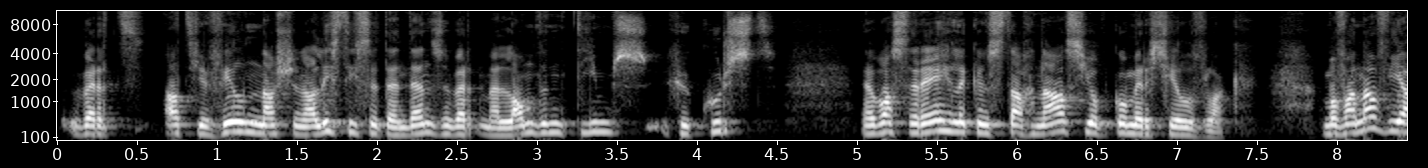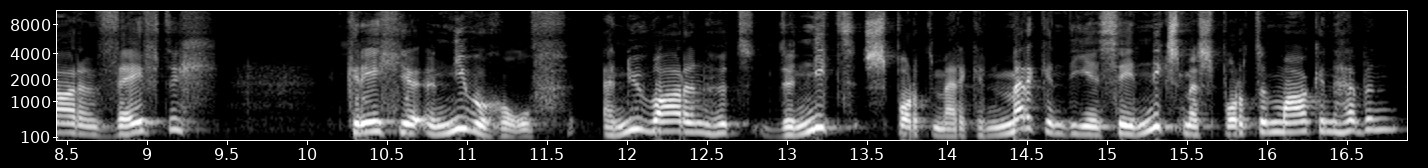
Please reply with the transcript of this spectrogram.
werd, had je veel nationalistische tendensen, werd met landenteams gekoerst en was er eigenlijk een stagnatie op commercieel vlak. Maar vanaf jaren 50 kreeg je een nieuwe golf. En nu waren het de niet-sportmerken, merken die in C niks met sport te maken hebben.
